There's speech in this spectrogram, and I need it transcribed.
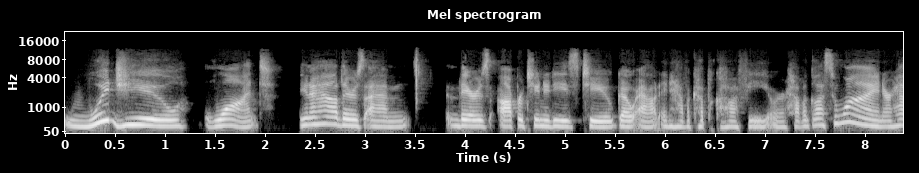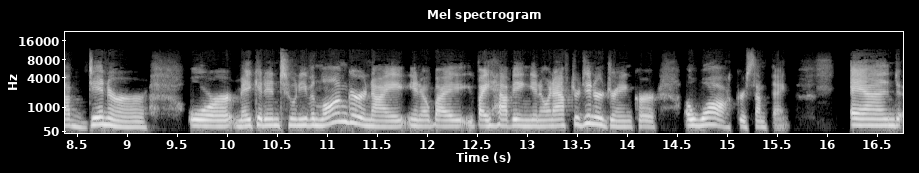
would you want, you know how there's um there's opportunities to go out and have a cup of coffee or have a glass of wine or have dinner or make it into an even longer night you know by by having you know an after dinner drink or a walk or something. And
